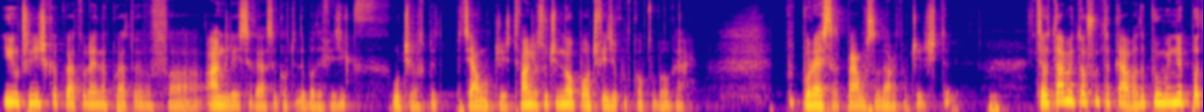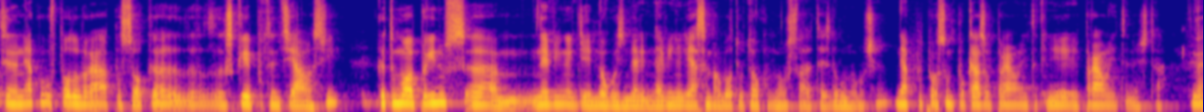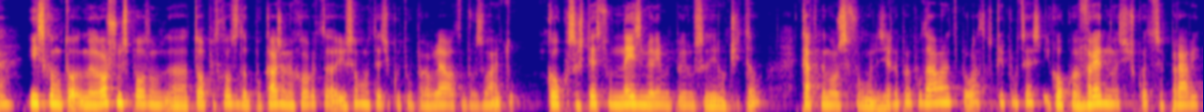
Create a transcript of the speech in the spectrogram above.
И ученичка, която Лена, която е в Англия и сега се готви да бъде физик, учи в специално училище. В Англия се учи много повече физик, отколкото в България. Поне правилно стандарт училище. Целта ми е точно такава, да променя пътя на някого в по-добра посока, да, да разкрие потенциала си. Като моят принос не винаги е много измерим, не винаги аз съм работил толкова много с това дете, за да го науча. Някой просто съм показал правилните книги или правилните неща. Да. Искам то, нарочно използвам този подход, за да покажа на хората, и особено тези, които управляват образованието, колко съществено неизмерим е принос един учител, как не може да се формализира преподаването, преподавателския процес и колко е вредно е всичко, което се прави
